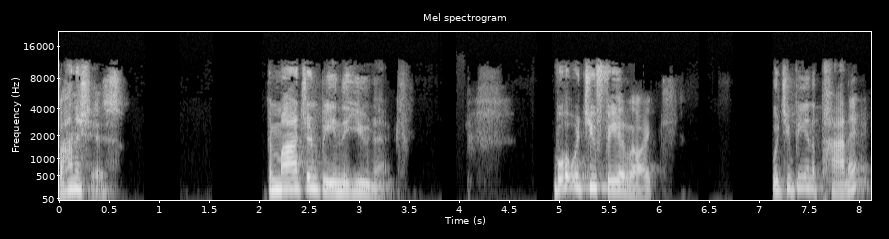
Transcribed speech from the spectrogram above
vanishes. Imagine being the eunuch. What would you feel like? Would you be in a panic?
